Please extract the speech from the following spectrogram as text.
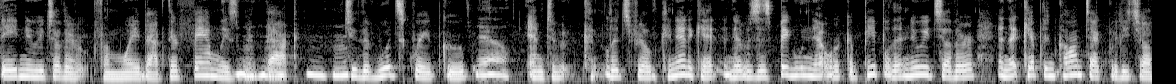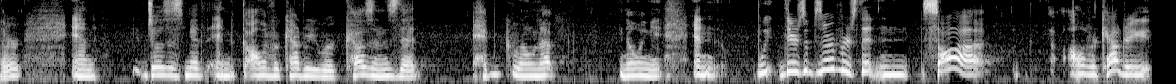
They knew each other from way back. Their families went mm-hmm, back mm-hmm. to the Woodscrape group Yeah. and to Litchfield, Connecticut. And there was this big network of people that knew each other and that kept in contact with each other. And Joseph Smith and Oliver Cowdery were cousins that had grown up knowing it. And we, there's observers that n- saw Oliver Cowdery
